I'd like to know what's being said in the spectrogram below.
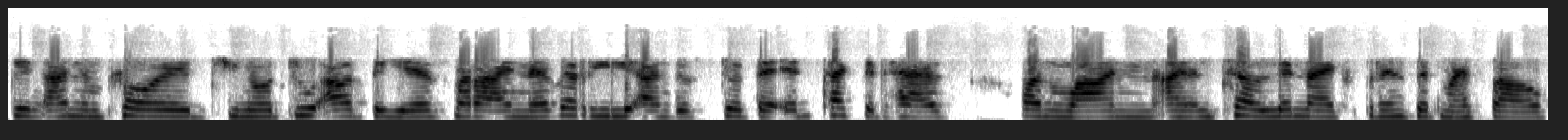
being unemployed, you know, throughout the years, but I never really understood the impact it has on one until then I experienced it myself.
